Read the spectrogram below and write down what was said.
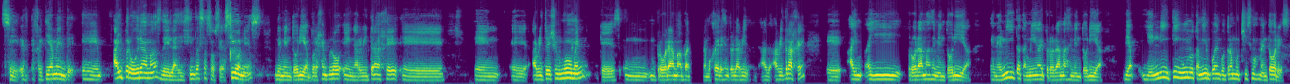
Sí, efectivamente. Eh, hay programas de las distintas asociaciones de mentoría. Por ejemplo, en arbitraje, eh, en eh, Arbitration Women, que es un, programa para mujeres dentro del arbitraje, hay, hay, programas de mentoría. En el ITA también hay programas de mentoría. Y en LinkedIn uno también puede encontrar muchísimos mentores.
